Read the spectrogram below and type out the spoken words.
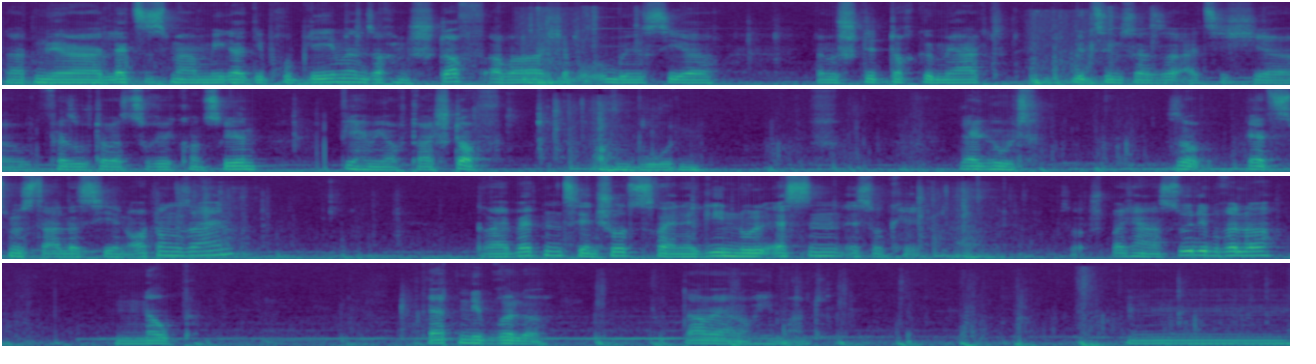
Da hatten wir letztes Mal mega die Probleme in Sachen Stoff, aber ich habe übrigens hier beim Schnitt doch gemerkt, beziehungsweise als ich hier versucht habe, das zu rekonstruieren, wir haben hier auch drei Stoff auf dem Boden. Ja gut. So, jetzt müsste alles hier in Ordnung sein. Drei Betten, 10 Schutz, 3 Energie, 0 Essen, ist okay. Speichern, hast du die Brille? Nope. Wir hatten die Brille. Da war ja noch jemand. Hm.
